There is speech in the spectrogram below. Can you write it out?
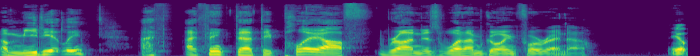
immediately, I, th- I think that the playoff run is what I'm going for right now. Yep.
